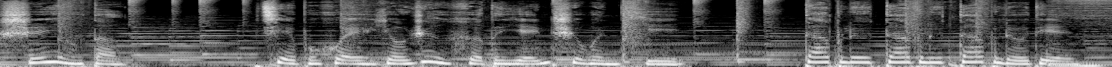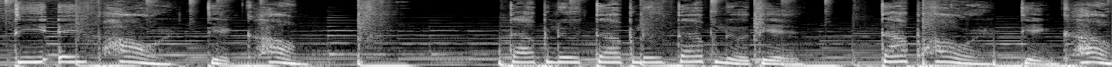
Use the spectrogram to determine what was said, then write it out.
石油等，且不会有任何的延迟问题。www 点 dapower 点 com，www 点 dapower 点 com。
